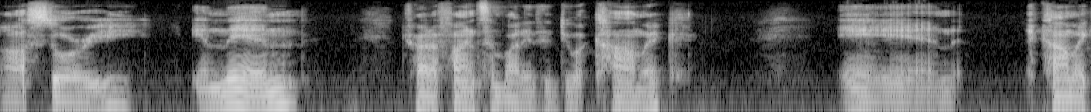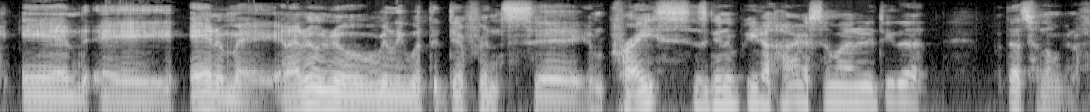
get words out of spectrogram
uh, story, and then try to find somebody to do a comic and a comic and a anime. And I don't know really what the difference uh, in price is going to be to hire somebody to do that, but that's what I'm going to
